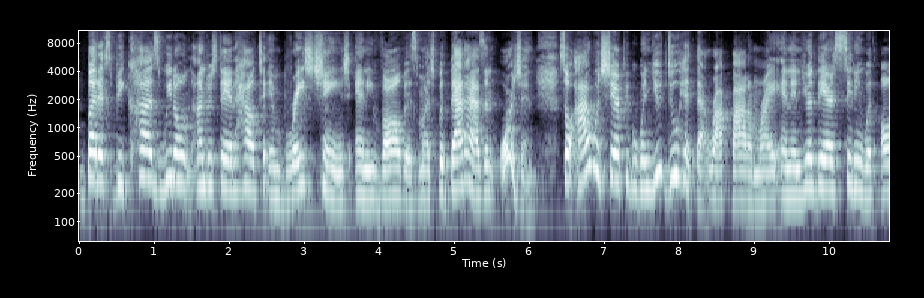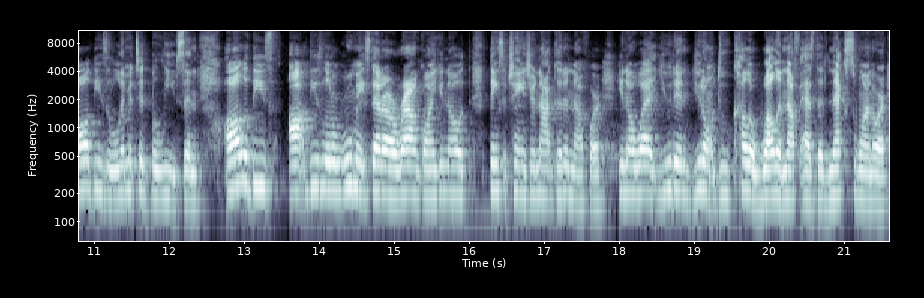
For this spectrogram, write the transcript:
But it's because we don't understand how to embrace change and evolve as much. But that has an origin. So I would share people when you do hit that rock bottom, right? And then you're there sitting with all these limited beliefs and all of these uh, these little roommates that are around going, you know, things have changed. You're not good enough, or you know what, you didn't, you don't do color well enough as the next one, or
